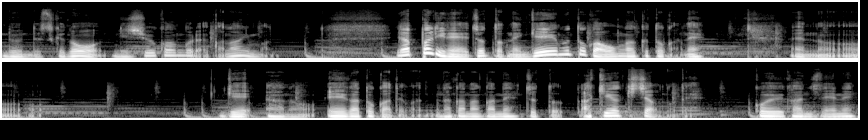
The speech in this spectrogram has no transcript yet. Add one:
るんですけど、2週間ぐらいかな、今。やっぱりね、ちょっとね、ゲームとか音楽とかね、あのゲあの映画とかではなかなかね、ちょっと飽きが来ちゃうので、こういう感じでね、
